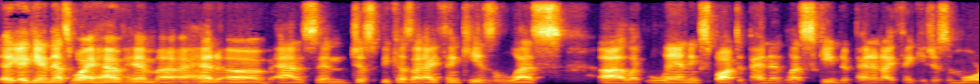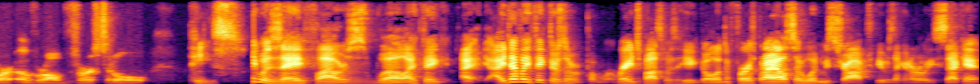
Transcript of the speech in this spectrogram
again, that's why I have him uh, ahead of Addison, just because I, I think he is less uh, like landing spot dependent, less scheme dependent. I think he's just a more overall versatile piece. I think with Zay Flowers as well. I think I, I definitely think there's a range possibility he could go in the first, but I also wouldn't be shocked if he was like an early second.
